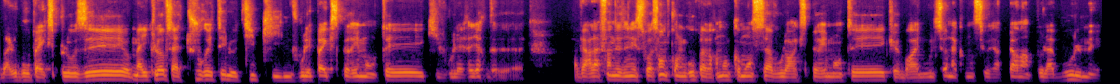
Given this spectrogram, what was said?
Bah, le groupe a explosé. Mike Love, ça a toujours été le type qui ne voulait pas expérimenter, qui voulait, c'est-à-dire, de- vers la fin des années 60, quand le groupe a vraiment commencé à vouloir expérimenter, que Brian Wilson a commencé à perdre un peu la boule, mais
